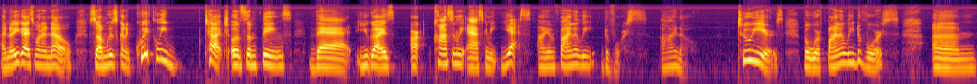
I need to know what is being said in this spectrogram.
I know you guys want to know. So I'm just going to quickly touch on some things that you guys are constantly asking me. Yes, I am finally divorced. I know two years, but we're finally divorced, um,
